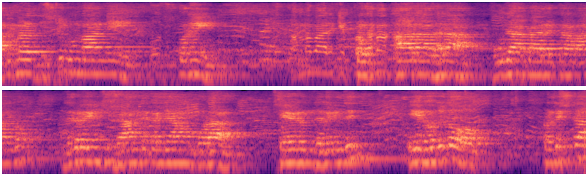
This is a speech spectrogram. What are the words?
అభిమల దృష్టి కుంభాన్ని పోసుకొని అమ్మవారికి ప్రథమ ఆరాధన పూజా కార్యక్రమాలను నిర్వహించి శాంతి కళ్యాణం కూడా చేయడం జరిగింది. ఈ రోజుతో ప్రతిష్టా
